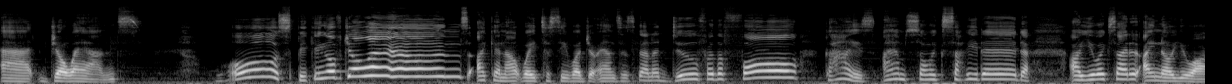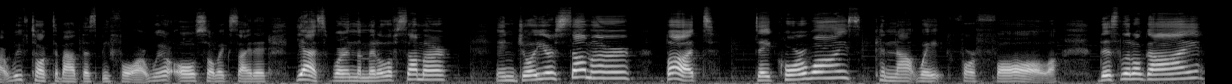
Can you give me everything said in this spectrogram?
at Joann's. Oh, speaking of Joann's, I cannot wait to see what Joann's is going to do for the fall. Guys, I am so excited. Are you excited? I know you are. We've talked about this before. We're all so excited. Yes, we're in the middle of summer. Enjoy your summer, but Decor wise, cannot wait for fall. This little guy,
